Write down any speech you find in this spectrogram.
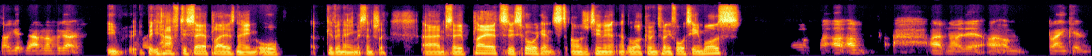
So I get to have another go. You, but you have to say a player's name or give a name essentially. Um, so player to score against Argentina at the World Cup in 2014 was I, I, I'm, I have no idea. I, I'm blanking.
